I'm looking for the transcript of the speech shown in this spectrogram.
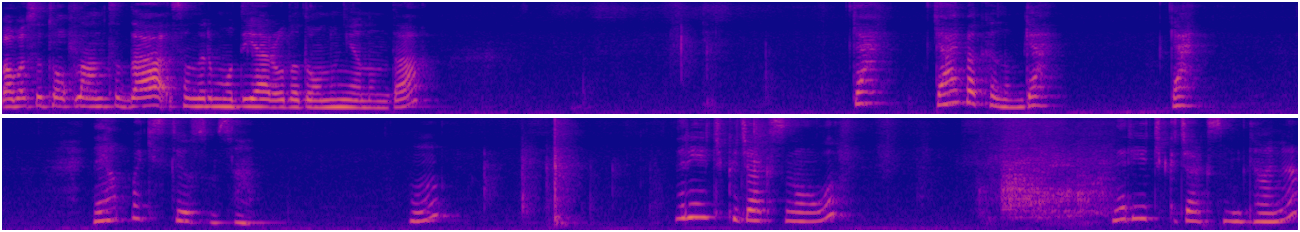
Babası toplantıda sanırım o diğer odada onun yanında. Gel. Gel bakalım gel. Gel. Ne yapmak istiyorsun sen? Hı? Nereye çıkacaksın oğlum? Nereye çıkacaksın bir tane?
